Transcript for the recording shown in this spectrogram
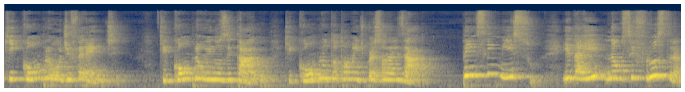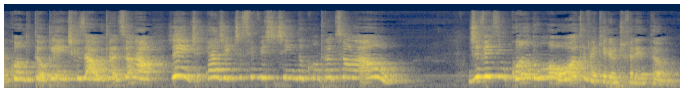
que compram o diferente? Que compram o inusitado? Que compram o totalmente personalizado? Pensem nisso. E daí não se frustra quando o teu cliente quiser algo tradicional. Gente, é a gente se vestindo com tradicional. De vez em quando um ou outro vai querer o diferentão,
